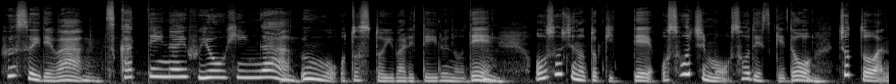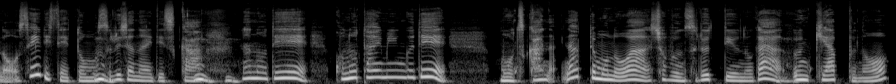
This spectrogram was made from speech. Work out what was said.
風水では、うん。使っていない不要品がうん。運を落とすと言われているので、うん。大掃除の時ってお掃除もそうですけど、うん。ちょっとあの整理整頓もするじゃないですか、うん。うん。なのでこのタイミングでもう使わないなってものは処分するっていうのがうん。運気アップの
